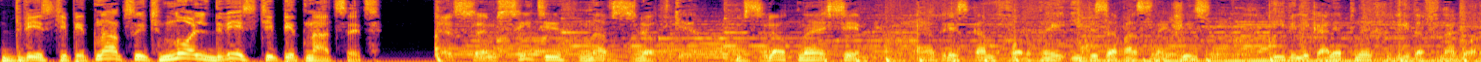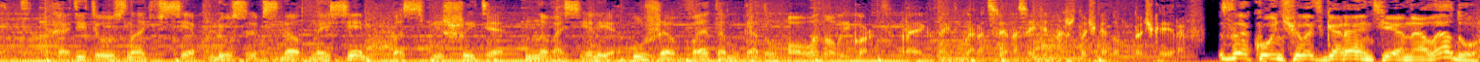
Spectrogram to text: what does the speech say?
215 0215. SM City на взлетке. Взлетная 7. Адрес комфортной и безопасной жизни и великолепных видов на город. Хотите узнать все плюсы взлетной 7? Поспешите. Новоселье уже в этом году. ООО «Новый город». Проектная декларация на сайте наш.дом.рф. Закончилась гарантия на «Ладу»?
